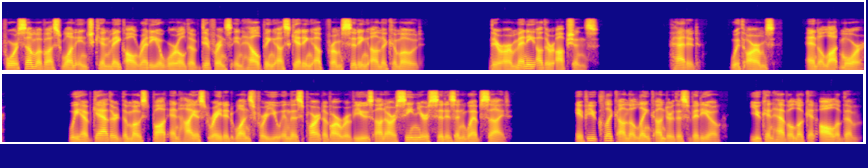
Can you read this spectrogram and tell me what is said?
For some of us 1 inch can make already a world of difference in helping us getting up from sitting on the commode. There are many other options padded, with arms, and a lot more. We have gathered the most bought and highest rated ones for you in this part of our reviews on our senior citizen website. If you click on the link under this video, you can have a look at all of them.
